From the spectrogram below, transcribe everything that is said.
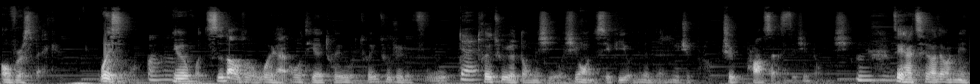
over spec。为什么？因为我知道说未来 OTA 推推出去的服务，对推出去的东西，我希望我的 CPU 有那个能力去去 process 这些东西。嗯，这台车要在外面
